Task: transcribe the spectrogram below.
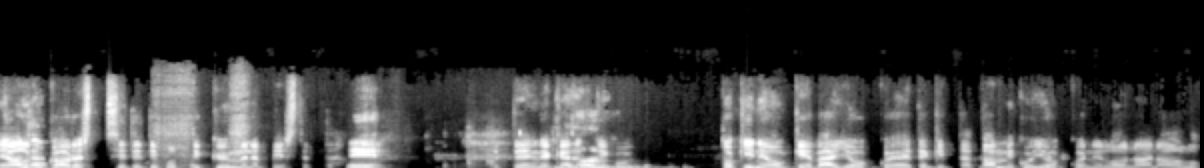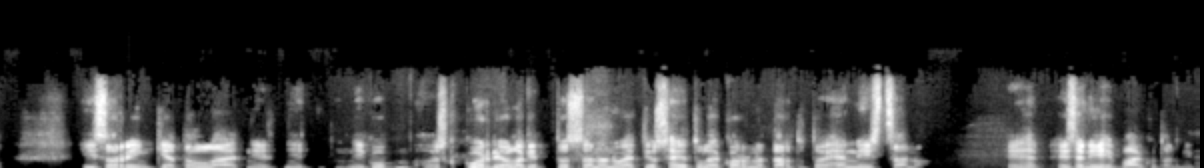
Ja alkukaudesta City tiputti 10 pistettä. Niin, Että ei nekään No. nyt niinku, toki ne on kevään joukkoja ja etenkin tämä tammikuun joukkoja, niillä on aina ollut iso rinkki ja tolla, että niitä, niitä, niinku, olisiko Guardiolakin tuossa sanonut, että jos he tulee koronatartuntoja, hän niistä sano. Ei, ei se niihin vaikuta. Niin.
